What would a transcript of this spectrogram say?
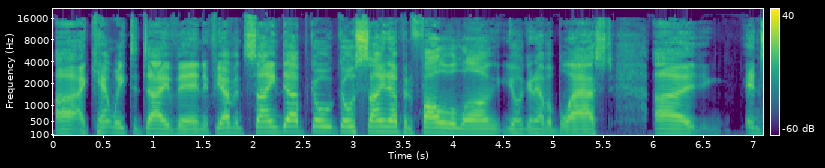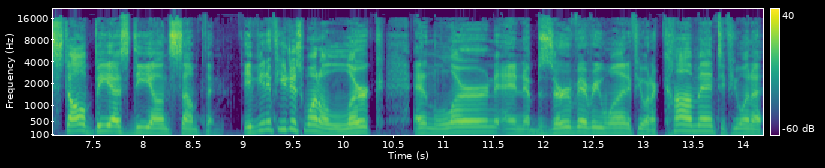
Uh, I can't wait to dive in. If you haven't signed up, go go sign up and follow along. You're gonna have a blast. Uh, install BSD on something. Even if you just want to lurk and learn and observe everyone, if you want to comment, if you want to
